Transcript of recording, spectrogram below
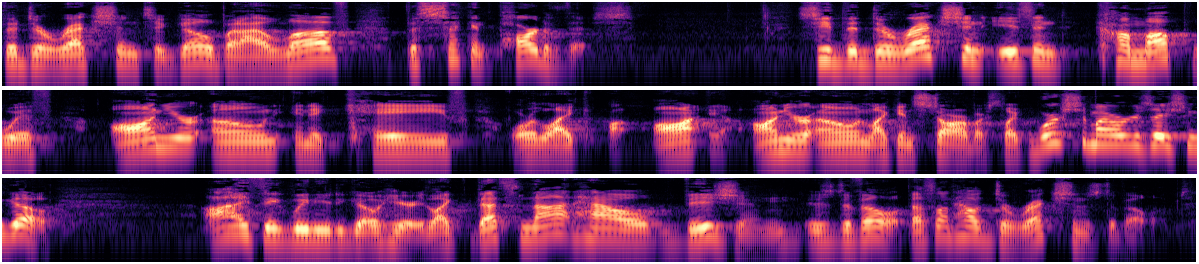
the direction to go. But I love the second part of this. See, the direction isn't come up with on your own in a cave or like on, on your own, like in Starbucks. Like, where should my organization go? I think we need to go here. Like, that's not how vision is developed. That's not how direction is developed.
